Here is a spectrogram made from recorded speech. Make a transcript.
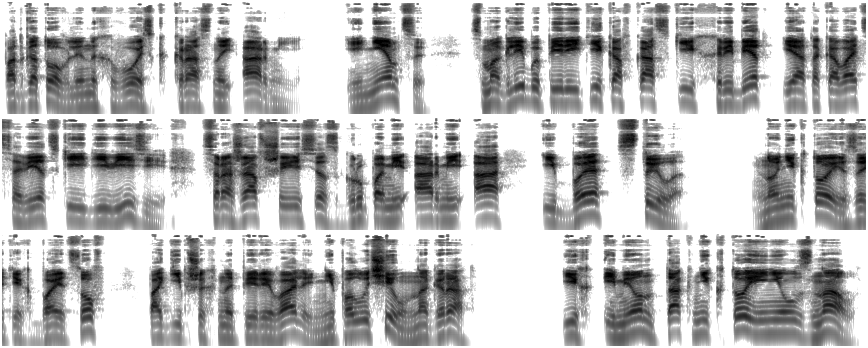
подготовленных войск Красной Армии, и немцы смогли бы перейти Кавказский хребет и атаковать советские дивизии, сражавшиеся с группами армий А и Б с тыла. Но никто из этих бойцов, погибших на перевале, не получил наград. Их имен так никто и не узнал.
